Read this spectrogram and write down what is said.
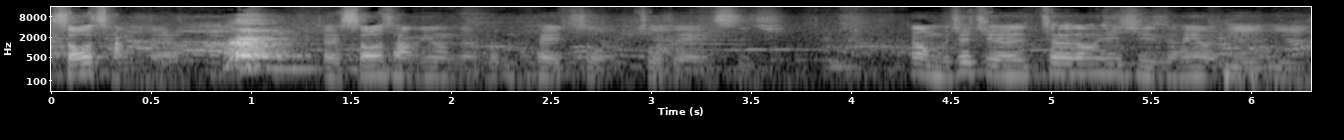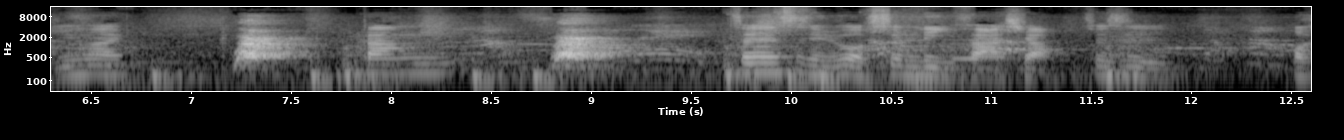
收藏的啦，对，收藏用的，我们可以做做这些事情。那我们就觉得这个东西其实很有意义，因为当这件事情如果顺利发酵，就是哦，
